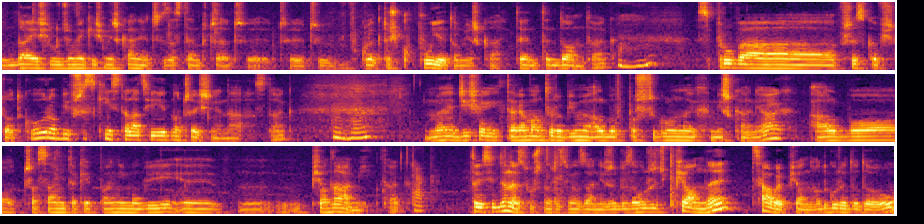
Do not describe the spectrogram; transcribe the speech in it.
daje się ludziom jakieś mieszkanie, czy zastępcze, czy, czy, czy w ogóle ktoś kupuje to mieszkanie, ten, ten dom, tak? Mhm. Spruwa wszystko w środku, robi wszystkie instalacje jednocześnie naraz, tak? Mhm. My dzisiaj te remonty robimy albo w poszczególnych mieszkaniach, albo czasami, tak jak pani mówi, y, y, pionami. Tak? tak. To jest jedyne słuszne rozwiązanie, żeby założyć piony, całe piony od góry do dołu,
